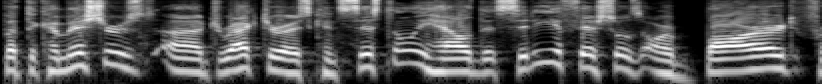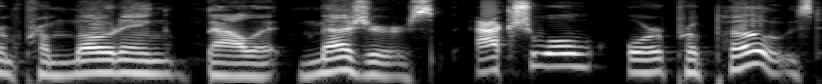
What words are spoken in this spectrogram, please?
But the commissioner's uh, director has consistently held that city officials are barred from promoting ballot measures, actual or proposed.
